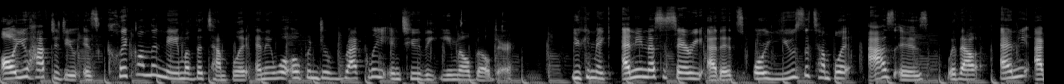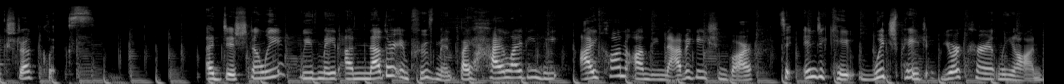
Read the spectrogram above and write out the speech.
all you have to do is click on the name of the template and it will open directly into the email builder. You can make any necessary edits or use the template as is without any extra clicks. Additionally, we've made another improvement by highlighting the icon on the navigation bar to indicate which page you're currently on.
